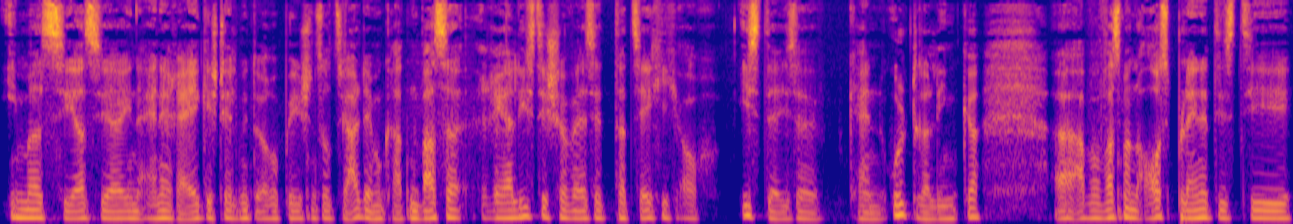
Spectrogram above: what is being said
immer sehr, sehr in eine Reihe gestellt mit europäischen Sozialdemokraten, was er realistischerweise tatsächlich auch ist. Er ist ja kein Ultralinker. Äh, aber was man ausblendet, ist die,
